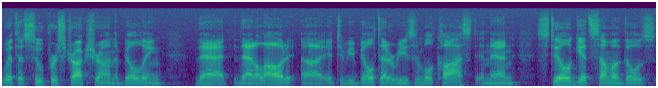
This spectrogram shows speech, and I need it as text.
with a superstructure on the building that, that allowed uh, it to be built at a reasonable cost, and then still get some of those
